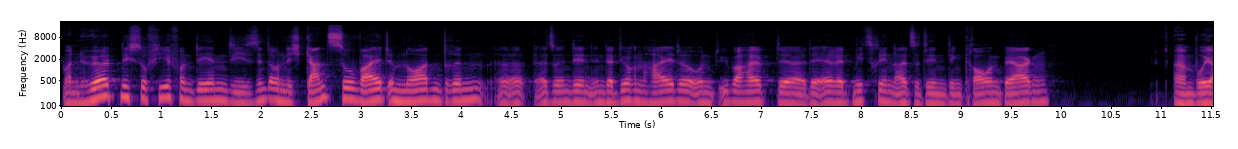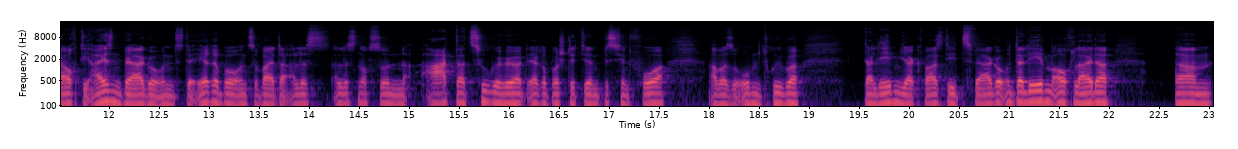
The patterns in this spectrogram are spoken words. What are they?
Man hört nicht so viel von denen, die sind auch nicht ganz so weit im Norden drin, äh, also in, den, in der dürren Heide und überhalb der, der Eret Mithrin, also den, den grauen Bergen ähm, wo ja auch die Eisenberge und der Erebor und so weiter alles, alles noch so eine Art dazugehört. Erebor steht ja ein bisschen vor, aber so oben drüber, da leben ja quasi die Zwerge und da leben auch leider, ähm,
